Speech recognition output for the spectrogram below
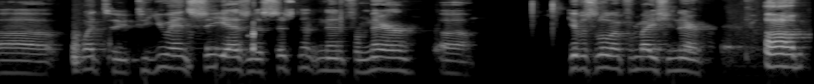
uh, went to, to UNC as an assistant and then from there Uh, give us a little information there. Um,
